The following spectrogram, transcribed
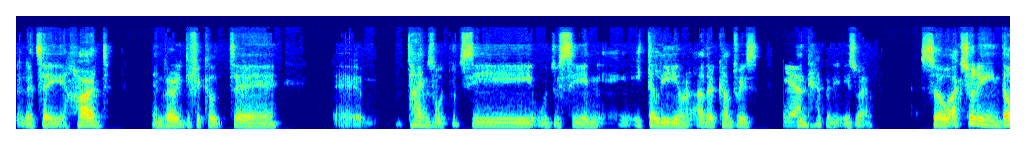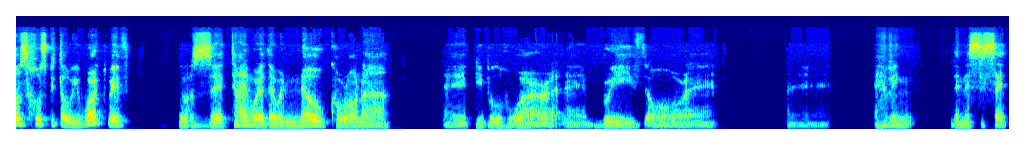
let's say hard and very difficult uh, times what would see would you see in Italy or other countries yeah. didn't happen in Israel. So actually, in those hospitals we worked with, there was a time where there were no corona uh, people who are uh, breathed or uh, uh having the necess-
